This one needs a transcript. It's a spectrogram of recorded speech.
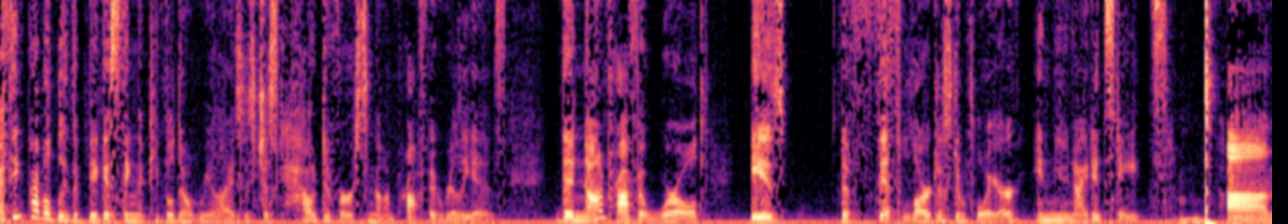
I think probably the biggest thing that people don't realize is just how diverse nonprofit really is. The nonprofit world is fifth largest employer in the United States. Um,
